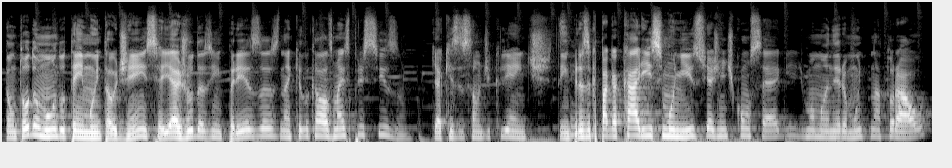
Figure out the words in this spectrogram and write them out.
Então todo mundo tem muita audiência e ajuda as empresas naquilo que elas mais precisam, que é a aquisição de cliente. Tem Sim. empresa que paga caríssimo nisso e a gente consegue, de uma maneira muito natural,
